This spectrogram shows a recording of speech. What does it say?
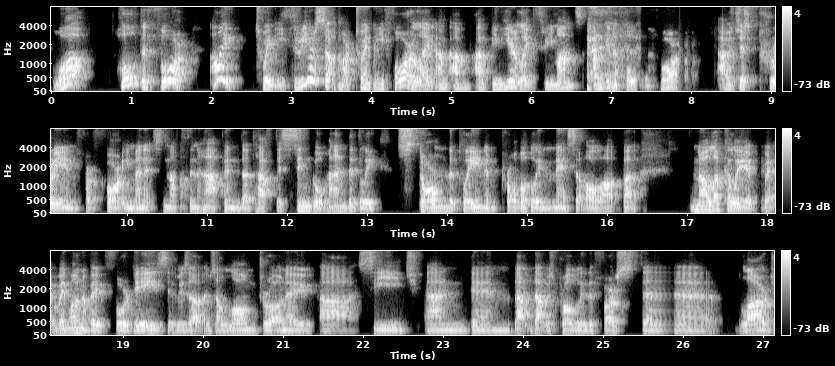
what? Hold the fort? I'm like 23 or something or 24. Like I'm, I'm I've been here like three months. I'm going to hold the fort. I was just praying for 40 minutes. Nothing happened. I'd have to single handedly storm the plane and probably mess it all up. But no, luckily it went on about four days. It was a, it was a long drawn out uh, siege, and um, that that was probably the first uh, large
